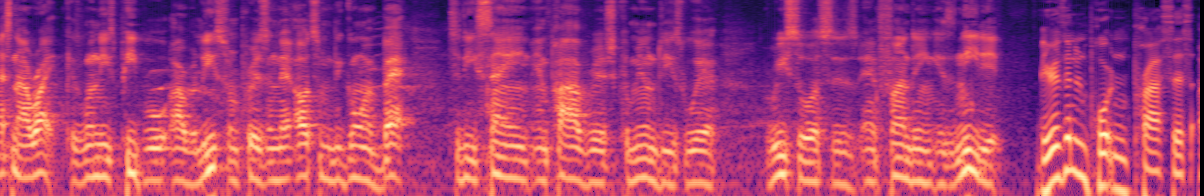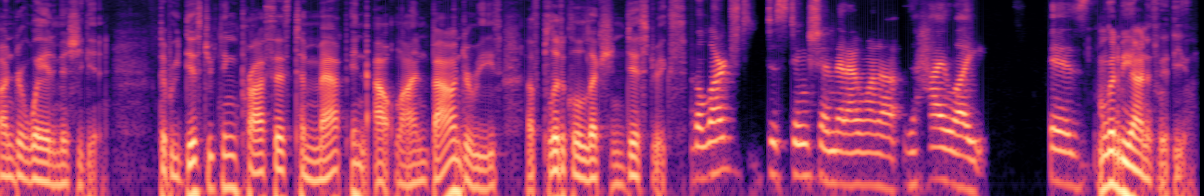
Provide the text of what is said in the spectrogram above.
That's not right because when these people are released from prison, they're ultimately going back to these same impoverished communities where resources and funding is needed. There is an important process underway in Michigan the redistricting process to map and outline boundaries of political election districts. The large distinction that I want to highlight is I'm going to be honest with you.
